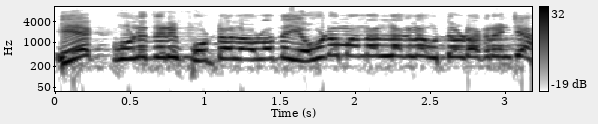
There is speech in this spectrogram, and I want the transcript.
एक कोणीतरी फोटो लावला तर एवढं म्हणायला लागला उद्धव ठाकरेंच्या.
